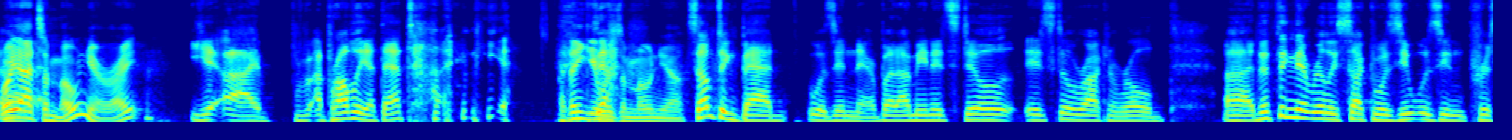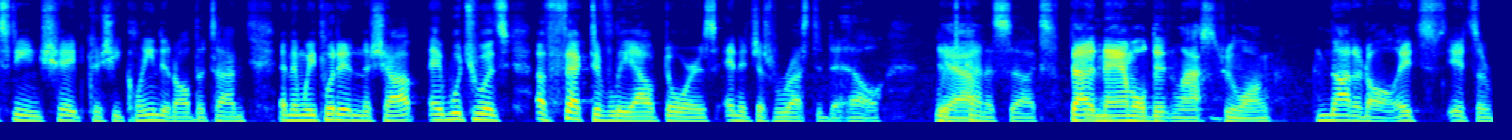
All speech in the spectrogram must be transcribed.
Oh yeah, Uh, it's ammonia, right? yeah, I, I probably at that time, yeah, I think it Yeah. was ammonia. something bad was in there, but I mean, it's still it's still rock and roll. Uh, the thing that really sucked was it was in pristine shape because she cleaned it all the time, and then we put it in the shop, which was effectively outdoors, and it just rusted to hell, which Yeah. kind of sucks. That enamel didn't last too long. Not at all. It's it's a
